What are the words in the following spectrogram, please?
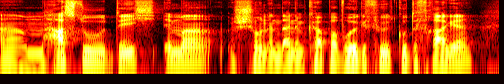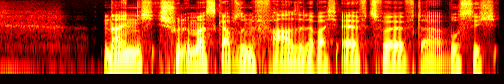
Ähm, hast du dich immer schon in deinem Körper wohlgefühlt? Gute Frage. Nein, nicht schon immer. Es gab so eine Phase, da war ich 11, 12, da wusste ich,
